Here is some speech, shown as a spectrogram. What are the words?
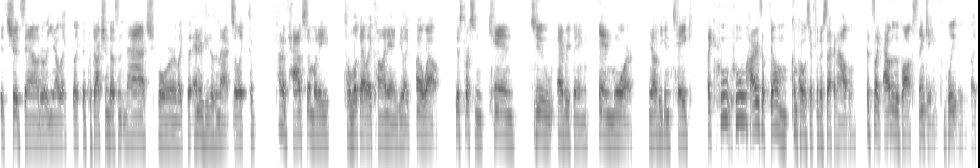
it should sound, or you know, like like the production doesn't match or like the energy doesn't match. So like to kind of have somebody to look at like Kanye and be like, oh wow, this person can do everything and more you know, he can take like who who hires a film composer for their second album? It's like out of the box thinking completely. Like,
